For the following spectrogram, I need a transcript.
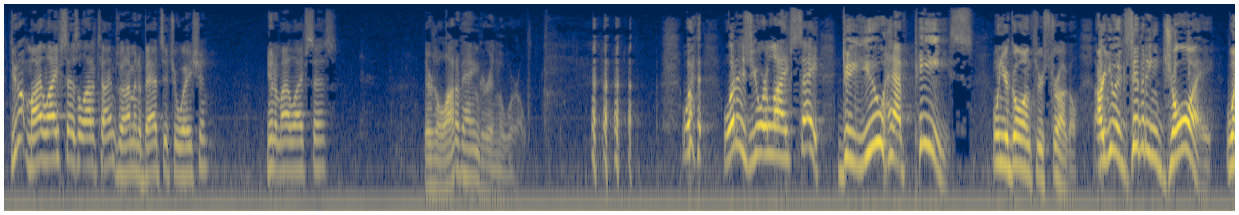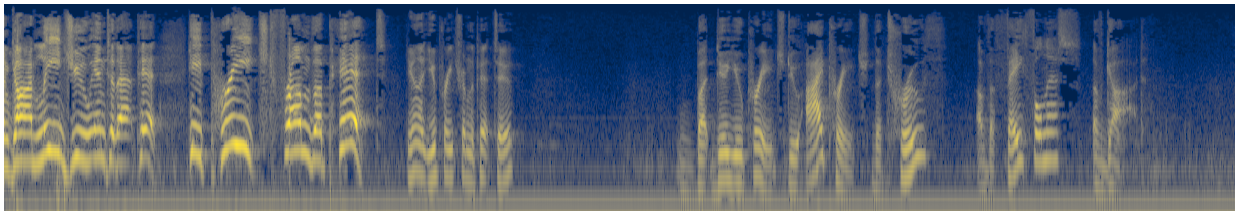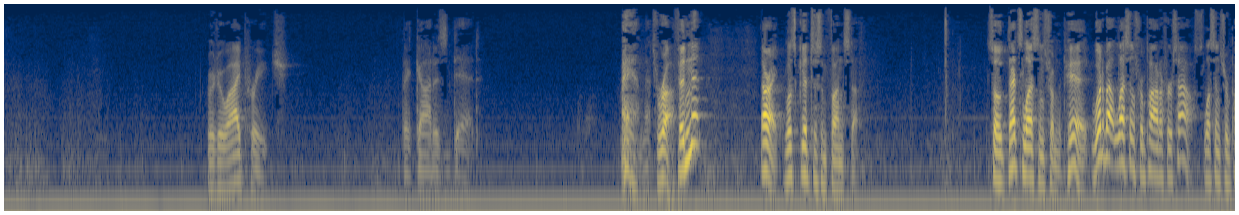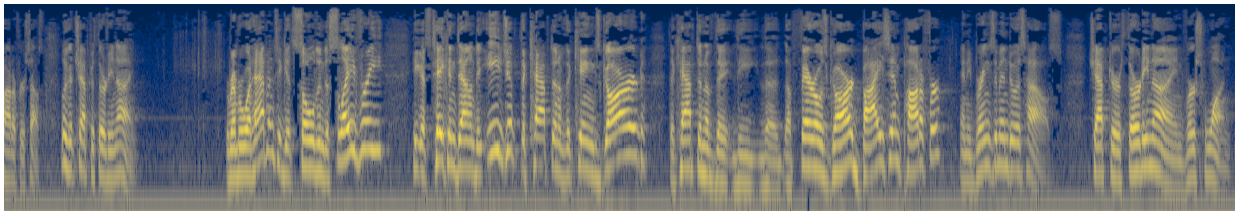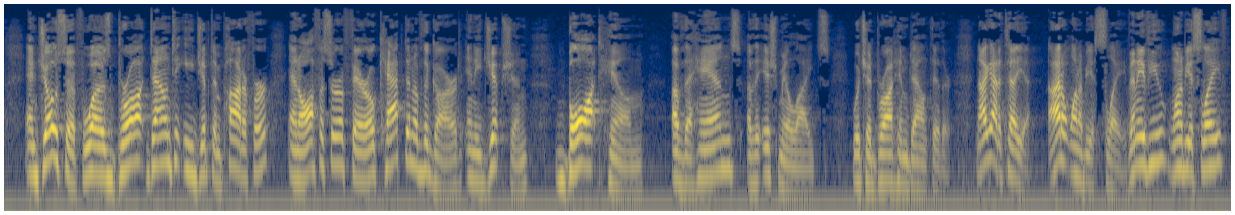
Do you know what my life says a lot of times when I'm in a bad situation? You know what my life says? There's a lot of anger in the world. what, what does your life say? Do you have peace when you're going through struggle? Are you exhibiting joy when God leads you into that pit? He preached from the pit. Do you know that you preach from the pit too? But do you preach, do I preach the truth of the faithfulness of God? Or do I preach that God is dead. Man, that's rough, isn't it? All right, let's get to some fun stuff. So that's lessons from the pit. What about lessons from Potiphar's house? Lessons from Potiphar's house. Look at chapter 39. Remember what happens? He gets sold into slavery. He gets taken down to Egypt. The captain of the king's guard, the captain of the, the, the, the Pharaoh's guard, buys him, Potiphar, and he brings him into his house. Chapter 39, verse 1. And Joseph was brought down to Egypt, and Potiphar, an officer of Pharaoh, captain of the guard, an Egyptian, bought him of the hands of the Ishmaelites, which had brought him down thither. Now, I got to tell you, I don't want to be a slave. Any of you want to be a slave?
